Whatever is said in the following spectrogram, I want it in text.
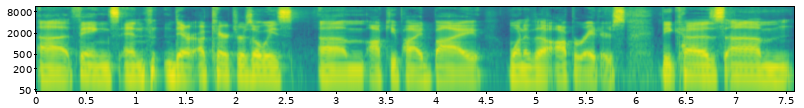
uh, things, and there a character is always um, occupied by one of the operators because. Um,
